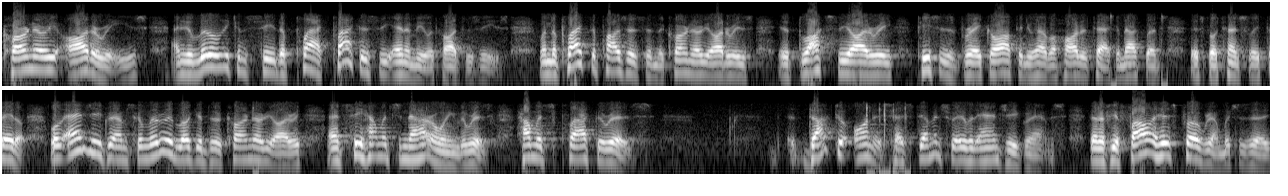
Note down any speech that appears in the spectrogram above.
coronary arteries, and you literally can see the plaque. Plaque is the enemy with heart disease. When the plaque deposits in the coronary arteries, it blocks the artery, pieces break off, and you have a heart attack, and that's what is potentially fatal. Well, angiograms can literally look into the coronary artery and see how much narrowing there is, how much plaque there is. Dr. Ornish has demonstrated with angiograms that if you follow his program, which is a,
